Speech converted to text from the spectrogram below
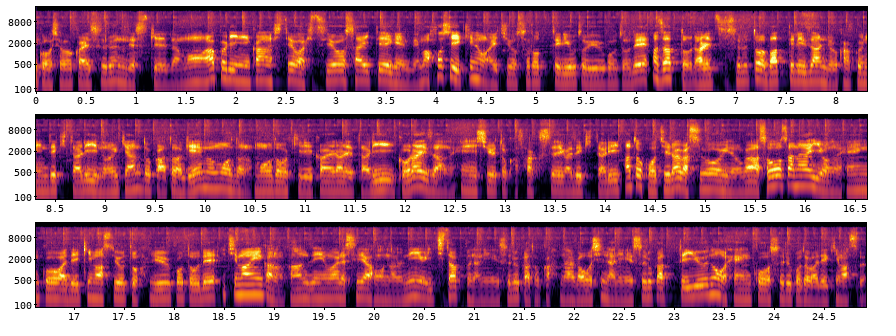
ご紹介するんですけれどもアプリに関しては必要最低限で、まあ、欲しい機能は一応揃ってるよということで、まあ、ざっと羅列するとバッテリー残量確認できたりノイキャンとかあとはゲームモードのモードを切り替えられたりイコライザーの編集とか作成ができたりあとこちらがすごいのが操作内容の変更ができますよということで1万円以下の完全ワイヤレスイヤホンなのに1タップ何にするかとか長押し何にするかっていうのを変更することができます。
